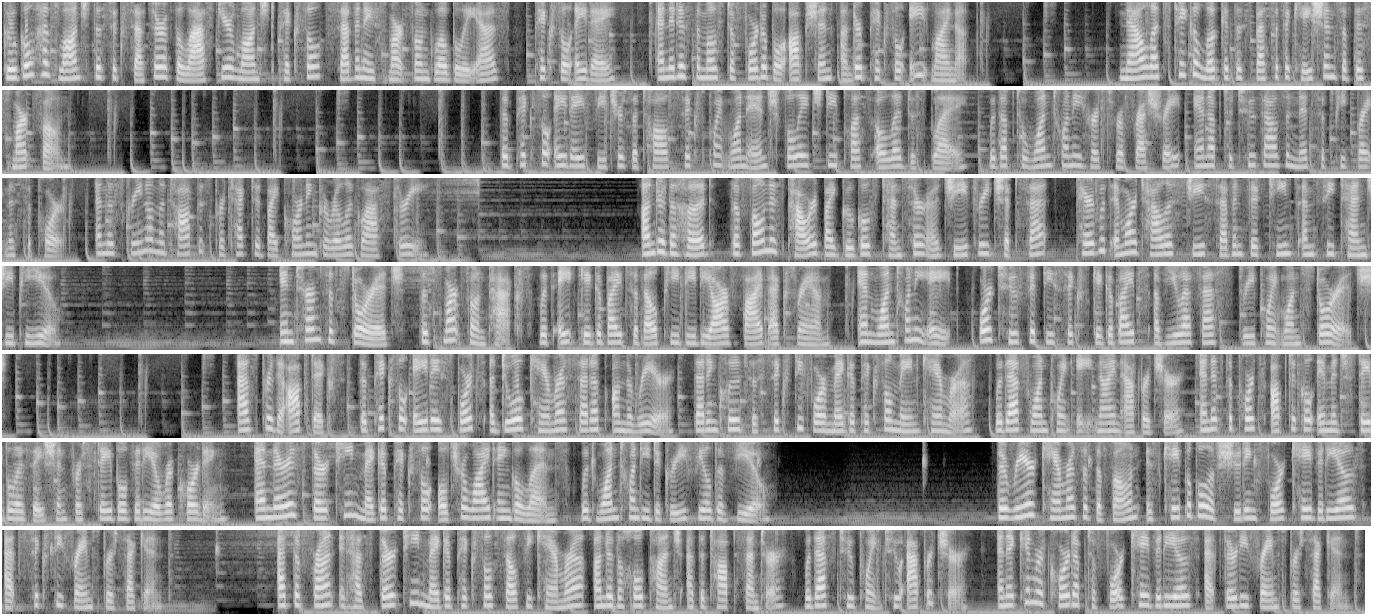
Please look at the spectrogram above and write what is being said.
Google has launched the successor of the last year launched Pixel 7a smartphone globally as Pixel 8a, and it is the most affordable option under Pixel 8 lineup. Now let's take a look at the specifications of this smartphone. The Pixel 8a features a tall 6.1-inch Full HD Plus OLED display, with up to 120Hz refresh rate and up to 2000 nits of peak brightness support, and the screen on the top is protected by Corning Gorilla Glass 3. Under the hood, the phone is powered by Google's Tensor A G3 chipset, paired with Immortalis G715's MC10 GPU. In terms of storage, the smartphone packs with 8GB of LPDDR5X RAM and 128 or 256GB of UFS 3.1 storage. As per the optics, the Pixel 8a sports a dual camera setup on the rear that includes a 64-megapixel main camera with f1.89 aperture, and it supports optical image stabilization for stable video recording. And there is 13-megapixel ultra-wide-angle lens with 120-degree field of view. The rear cameras of the phone is capable of shooting 4K videos at 60 frames per second. At the front it has 13 megapixel selfie camera under the hole punch at the top center, with f2.2 aperture, and it can record up to 4K videos at 30 frames per second.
